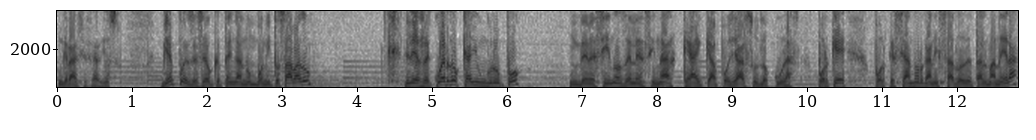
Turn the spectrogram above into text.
gracias a Dios. Bien, pues deseo que tengan un bonito sábado. Les recuerdo que hay un grupo de vecinos del Encinar que hay que apoyar sus locuras. ¿Por qué? Porque se han organizado de tal manera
